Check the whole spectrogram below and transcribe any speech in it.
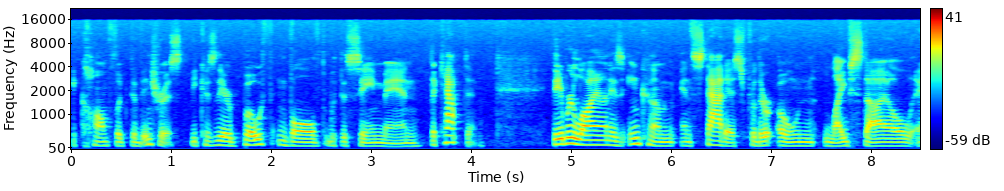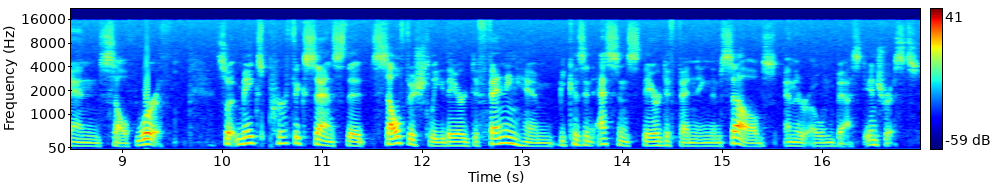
a conflict of interest because they are both involved with the same man, the captain. They rely on his income and status for their own lifestyle and self worth. So it makes perfect sense that selfishly they are defending him because, in essence, they are defending themselves and their own best interests.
